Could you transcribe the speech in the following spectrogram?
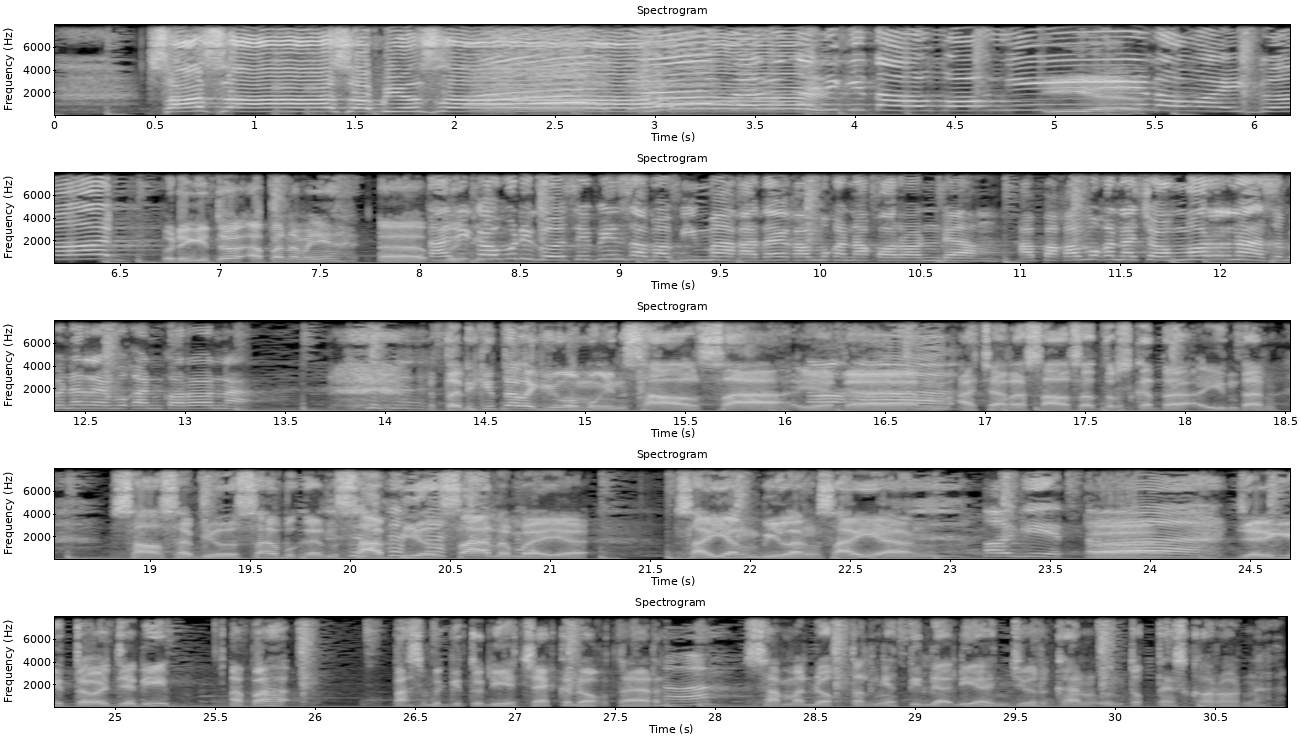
Sasa, Sabilsa. Ah, baru tadi kita omongin. Iya. Oh my god. Udah gitu apa namanya? Eh, Tadi bagi- kamu digosipin sama Bima katanya kamu kena korondang. Apa kamu kena congor nah sebenarnya bukan corona? Tadi kita lagi ngomongin salsa, ya Ah, kan? Acara salsa terus kata Intan salsa bilsa bukan sabilsa namanya. Sayang bilang sayang. Oh gitu. Ah, jadi gitu. Jadi apa? Pas begitu dia cek ke dokter, Hah? sama dokternya tidak dianjurkan untuk tes corona.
